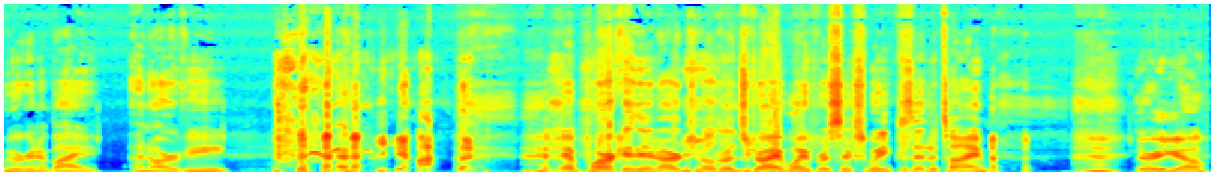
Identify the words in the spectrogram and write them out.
we were going to buy an RV yeah, that, and park it in our children's driveway for six weeks at a time. there you go.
